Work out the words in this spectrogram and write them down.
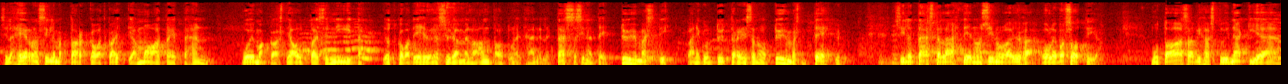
Sillä Herran silmät tarkkaavat kaikkia maata, että hän voimakkaasti auttaisi niitä, jotka ovat ehyellä sydämellä antautuneet hänelle. Tässä sinä teit tyhmästi, vähän niin kuin tyttäreni sanoo, tyhmästi tehty, sillä tästä lähtien on sinulla yhä oleva sotia. Mutta Aasa vihastui näkijään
